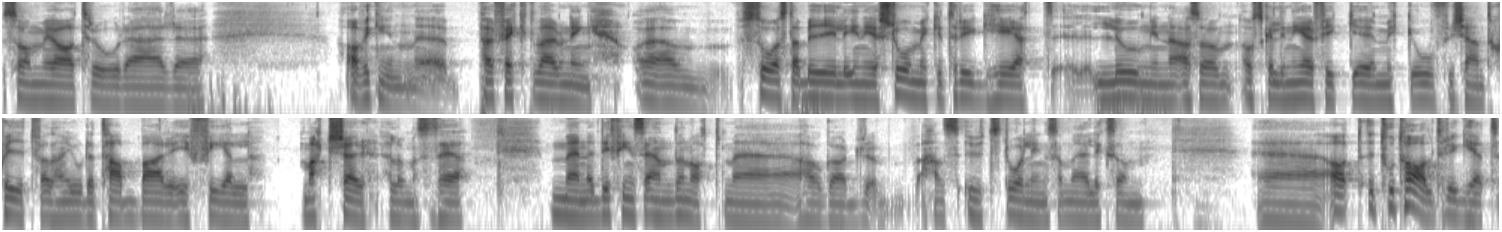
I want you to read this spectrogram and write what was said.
som jag tror är, eh, ja vilken eh, perfekt värvning. Eh, så stabil, inger så mycket trygghet, lugn. Alltså, Oskar Linnér fick eh, mycket oförtjänt skit för att han gjorde tabbar i fel matcher, eller vad man ska säga. Men det finns ändå något med Haugard, hans utstrålning som är liksom eh, ja, total trygghet.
